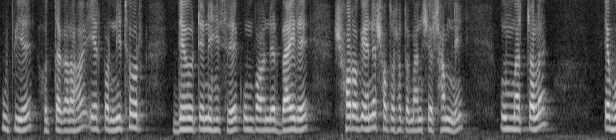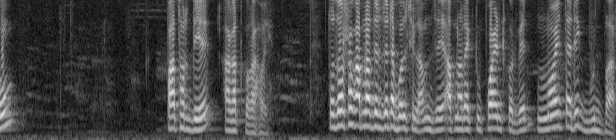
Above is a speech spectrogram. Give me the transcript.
কুপিয়ে হত্যা করা হয়। এরপর নিথর দেহ টেনে হিসড়ে কম্পাউন্ডের বাইরে সড়কে এনে শত শত মানুষের সামনে উন্মাদ চলে এবং পাথর দিয়ে আঘাত করা হয়। তো দর্শক, আপনাদের যেটা বলছিলাম যে আপনারা একটু পয়েন্ট করবেন, নয় তারিখ বুধবার।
